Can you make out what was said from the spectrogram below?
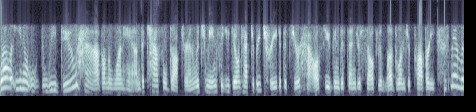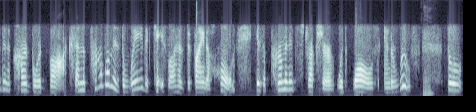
Well, you know, we do have, on the one hand, the castle doctrine, which means that you don't have to retreat if it's your house. You can defend yourself, your loved ones, your property. This man lived in a cardboard box. And the problem is the way that case law has defined a home is a permanent structure with walls and a roof. So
